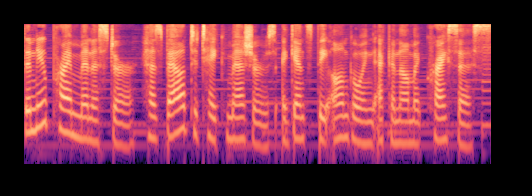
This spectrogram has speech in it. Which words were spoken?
The new Prime Minister has vowed to take measures against the ongoing economic crisis.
